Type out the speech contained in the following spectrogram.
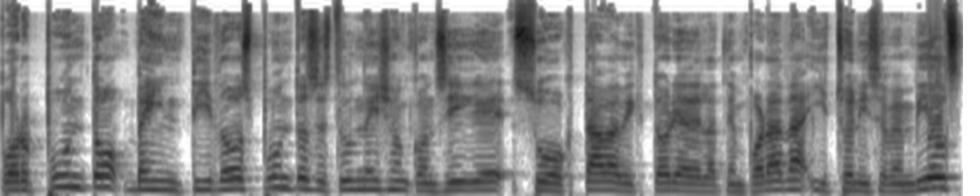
por punto 22 puntos. Steel Nation consigue su octava victoria de la temporada y 27 Bills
